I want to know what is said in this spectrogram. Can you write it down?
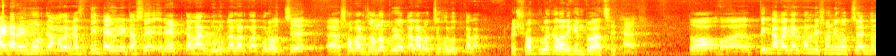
রাইডার এই মুহূর্তে আমাদের কাছে তিনটা ইউনিট আছে রেড কালার ব্লু কালার তারপরে হচ্ছে সবার জনপ্রিয় কালার হচ্ছে হলুদ কালার সবগুলো কালারে কিন্তু আছে। হ্যাঁ। তো তিনটা বাইকের কন্ডিশনই হচ্ছে একদম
